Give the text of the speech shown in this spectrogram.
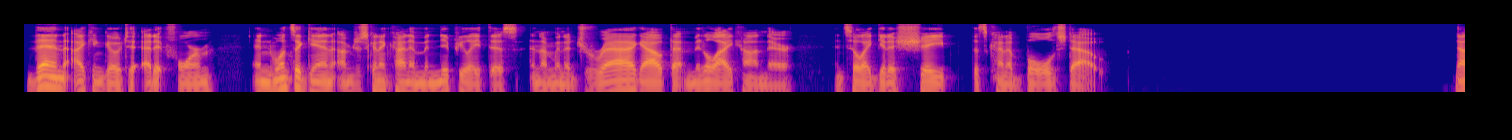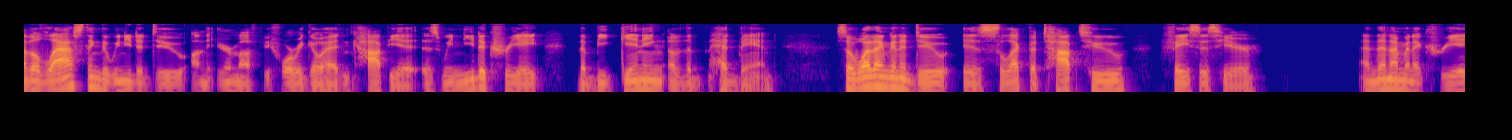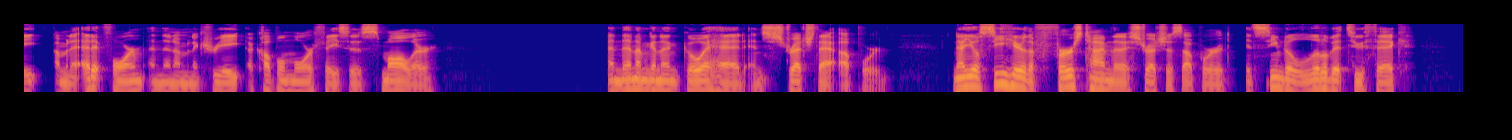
Then I can go to edit form and once again, I'm just going to kind of manipulate this and I'm going to drag out that middle icon there until I get a shape that's kind of bulged out. Now, the last thing that we need to do on the earmuff before we go ahead and copy it is we need to create the beginning of the headband. So what I'm going to do is select the top two faces here. And then I'm going to create, I'm going to edit form, and then I'm going to create a couple more faces smaller. And then I'm going to go ahead and stretch that upward. Now you'll see here the first time that I stretched this upward, it seemed a little bit too thick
